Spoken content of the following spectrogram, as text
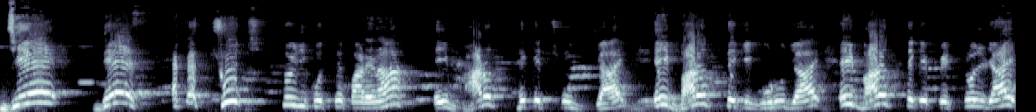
যে দেশ একটা ছুঁচ তৈরি করতে পারে না, এই ভারত থেকে ছুঁচ যায়, এই ভারত থেকে গরু যায়, এই ভারত থেকে পেট্রোল যায়,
